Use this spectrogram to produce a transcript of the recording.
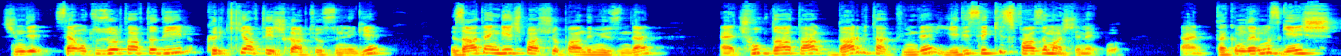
Şimdi sen 34 hafta değil 42 haftaya çıkartıyorsun ligi. E, zaten geç başlıyor pandemi yüzünden. Yani çok daha dar, dar bir takvimde 7-8 fazla maç demek bu. Yani takımlarımız geniş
